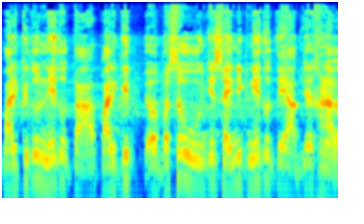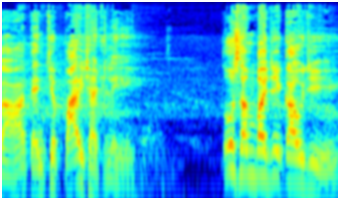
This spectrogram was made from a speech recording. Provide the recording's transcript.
पालखीतून नेत होता पालखीत बसवून जे सैनिक नेत होते अफजलखानाला त्यांचे पाय छाटले. तो संभाजी कावजी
